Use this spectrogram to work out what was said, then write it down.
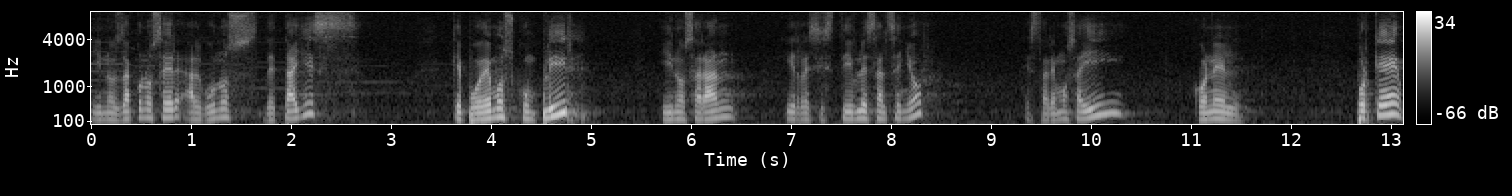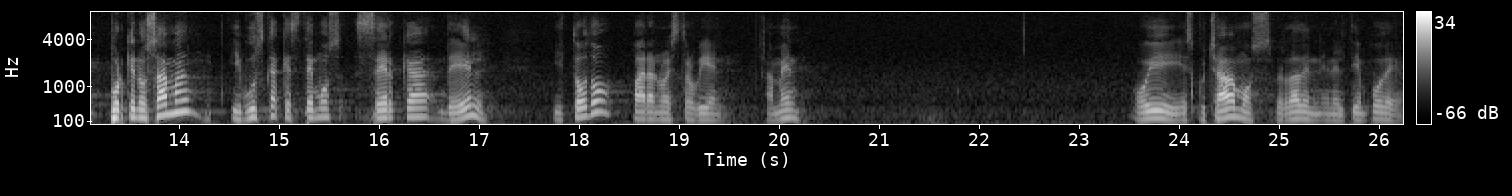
y nos da a conocer algunos detalles que podemos cumplir y nos harán irresistibles al Señor. Estaremos ahí con Él. ¿Por qué? Porque nos ama y busca que estemos cerca de Él. Y todo para nuestro bien. Amén. Hoy escuchábamos, ¿verdad? En, el tiempo de,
